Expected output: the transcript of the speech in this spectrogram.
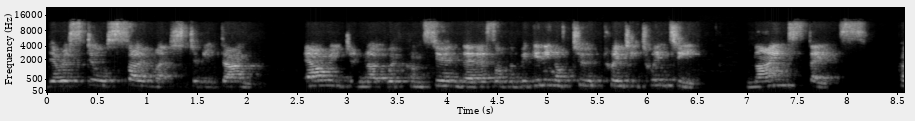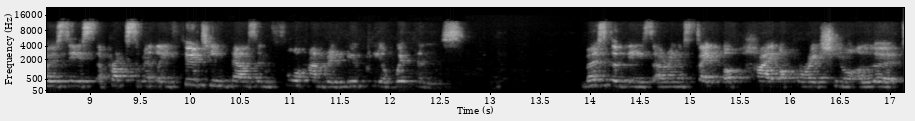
there is still so much to be done. our region note with concern that as of the beginning of 2020, nine states possess approximately 13,400 nuclear weapons. Most of these are in a state of high operational alert.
